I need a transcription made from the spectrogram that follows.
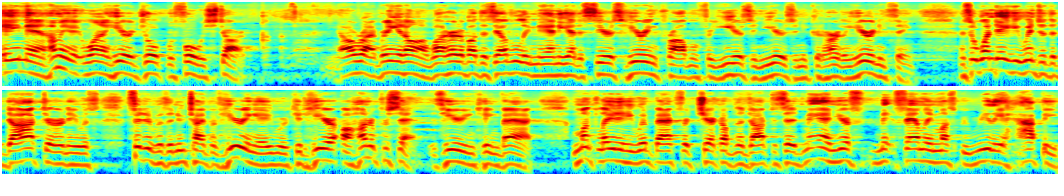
Amen. How many want to hear a joke before we start? All right, bring it on. Well, I heard about this elderly man. He had a serious hearing problem for years and years, and he could hardly hear anything. And so one day he went to the doctor and he was fitted with a new type of hearing aid where he could hear 100%. His hearing came back. A month later, he went back for a checkup, and the doctor said, Man, your family must be really happy.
